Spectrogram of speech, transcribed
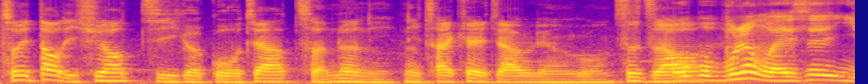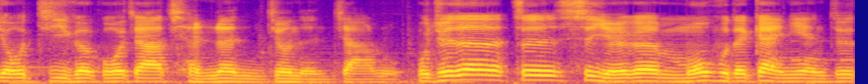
所以到底需要几个国家承认你，你才可以加入联合国？是只要我我不认为是有几个国家承认你就能加入。我觉得这是有一个模糊的概念，就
